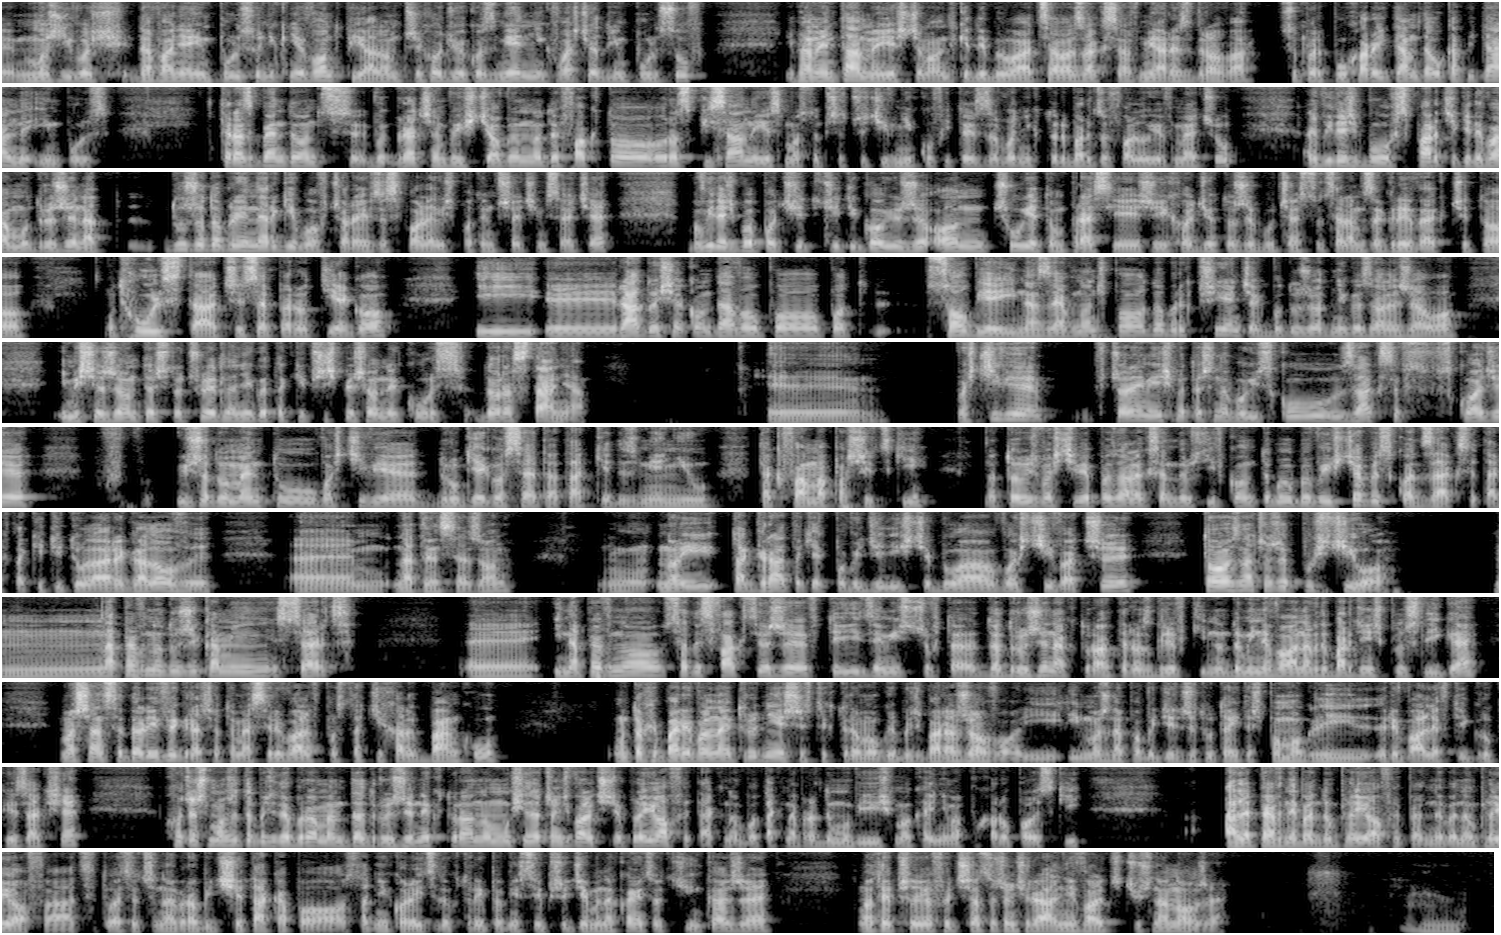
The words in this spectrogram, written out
y, możliwość dawania impulsu nikt nie wątpi, ale on przychodził jako zmiennik właśnie od impulsów i pamiętamy jeszcze moment, kiedy była cała Zaksa w miarę zdrowa, super puchar i tam dał kapitalny impuls. Teraz będąc graczem wyjściowym, no de facto rozpisany jest mocno przez przeciwników i to jest zawodnik, który bardzo faluje w meczu, ale widać było wsparcie, kiedy dawała mu drużyna. Dużo dobrej energii było wczoraj w zespole już po tym trzecim secie, bo widać było po Chitigoju, że on czuje tą presję, jeżeli chodzi o to, że był często celem zagrywek, czy to od Hulsta, czy Seperotiego i yy, radość, jaką dawał po, po sobie i na zewnątrz po dobrych przyjęciach, bo dużo od niego zależało i myślę, że on też to czuje dla niego taki przyspieszony kurs dorastania. Yy, właściwie wczoraj mieliśmy też na boisku Zaksę w składzie już od momentu właściwie drugiego seta, tak, kiedy zmienił Takwama Paszycki, no to już właściwie poza Aleksandrem Śliwką to byłby wyjściowy skład Zaksy, tak, taki tytular regalowy na ten sezon. No i ta gra, tak jak powiedzieliście, była właściwa. Czy to oznacza, że puściło? Mm, na pewno duży kamień z serc e, i na pewno satysfakcja, że w tej Lidze Mistrzów ta, ta drużyna, która te rozgrywki no, dominowała nawet bardziej niż Plus Ligę, ma szansę dalej wygrać, natomiast rywal w postaci Halkbanku on to chyba rywal najtrudniejszy z tych, które mogły być barażowo. I, i można powiedzieć, że tutaj też pomogli rywale w tej grupie Zaksie, chociaż może to być dobry moment dla drużyny, która no, musi zacząć walczyć o playoffy, tak, no bo tak naprawdę mówiliśmy, ok, nie ma Pucharu Polski, ale pewne będą playoffy, pewne będą playoffy, a sytuacja zaczyna robić się taka po ostatniej kolejce, do której pewnie sobie przyjdziemy na koniec odcinka, że na te playoffy trzeba zacząć realnie walczyć już na noże.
